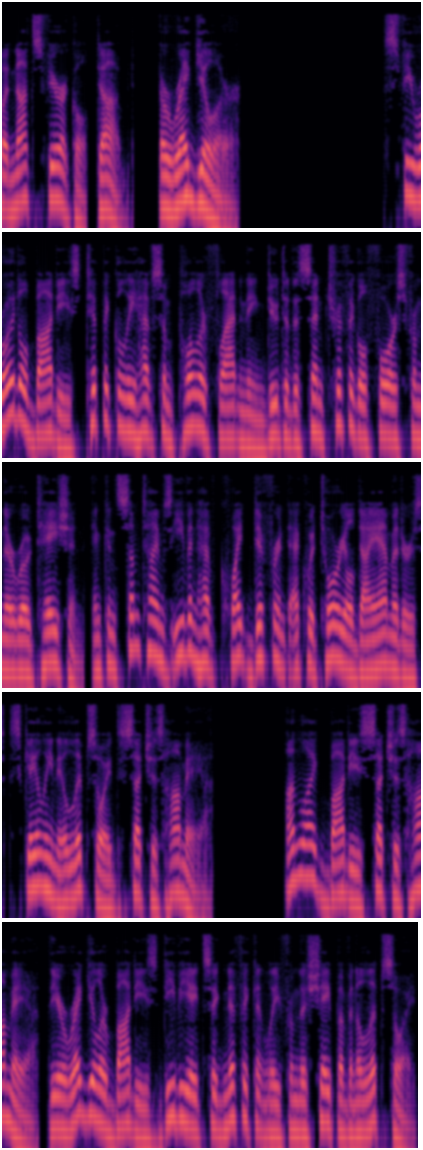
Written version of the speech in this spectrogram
but not spherical, dubbed irregular Spheroidal bodies typically have some polar flattening due to the centrifugal force from their rotation, and can sometimes even have quite different equatorial diameters scalene ellipsoids such as Haumea. Unlike bodies such as Haumea, the irregular bodies deviate significantly from the shape of an ellipsoid.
